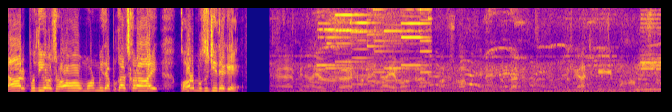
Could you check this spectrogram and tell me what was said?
তার প্রতিও সহমর্মিতা প্রকাশ করা হয় কর্মসূচি থেকে। বিধায়ক এবং ব্লক সভাপতি নায়কুল্লার উদ্যোগে আজকে এই মহামিছিল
